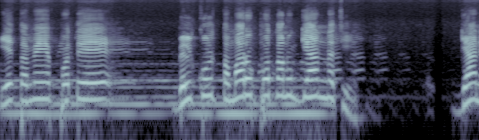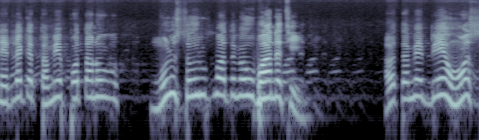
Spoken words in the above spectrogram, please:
એ તમે પોતે બિલકુલ તમારું પોતાનું જ્ઞાન નથી. જ્ઞાન એટલે કે તમે પોતાનું મૂળ સ્વરૂપમાં તમે ઊભા નથી. હવે તમે બે હોશ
